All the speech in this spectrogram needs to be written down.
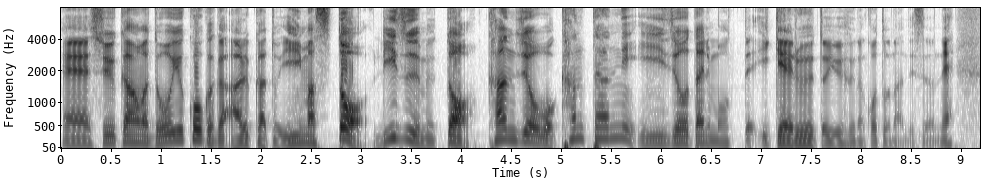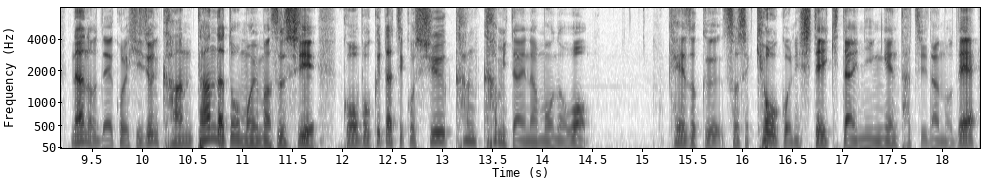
えー、習慣はどういう効果があるかと言いますと、リズムと感情を簡単にいい状態に持っていけるというふうなことなんですよね。なので、これ非常に簡単だと思いますし、こう僕たちこう習慣化みたいなものを継続、そして強固にしていきたい人間たちなので、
